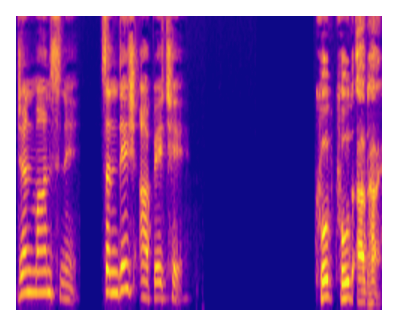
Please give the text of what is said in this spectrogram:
જન્માંશને સંદેશ આપે છે. ખૂબ ખૂબ આભાર.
